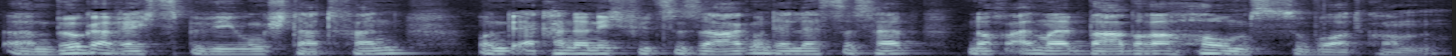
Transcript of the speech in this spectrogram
ähm, Bürgerrechtsbewegung stattfand. Und er kann da nicht viel zu sagen und er lässt deshalb noch einmal Barbara Holmes zu Wort kommen.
